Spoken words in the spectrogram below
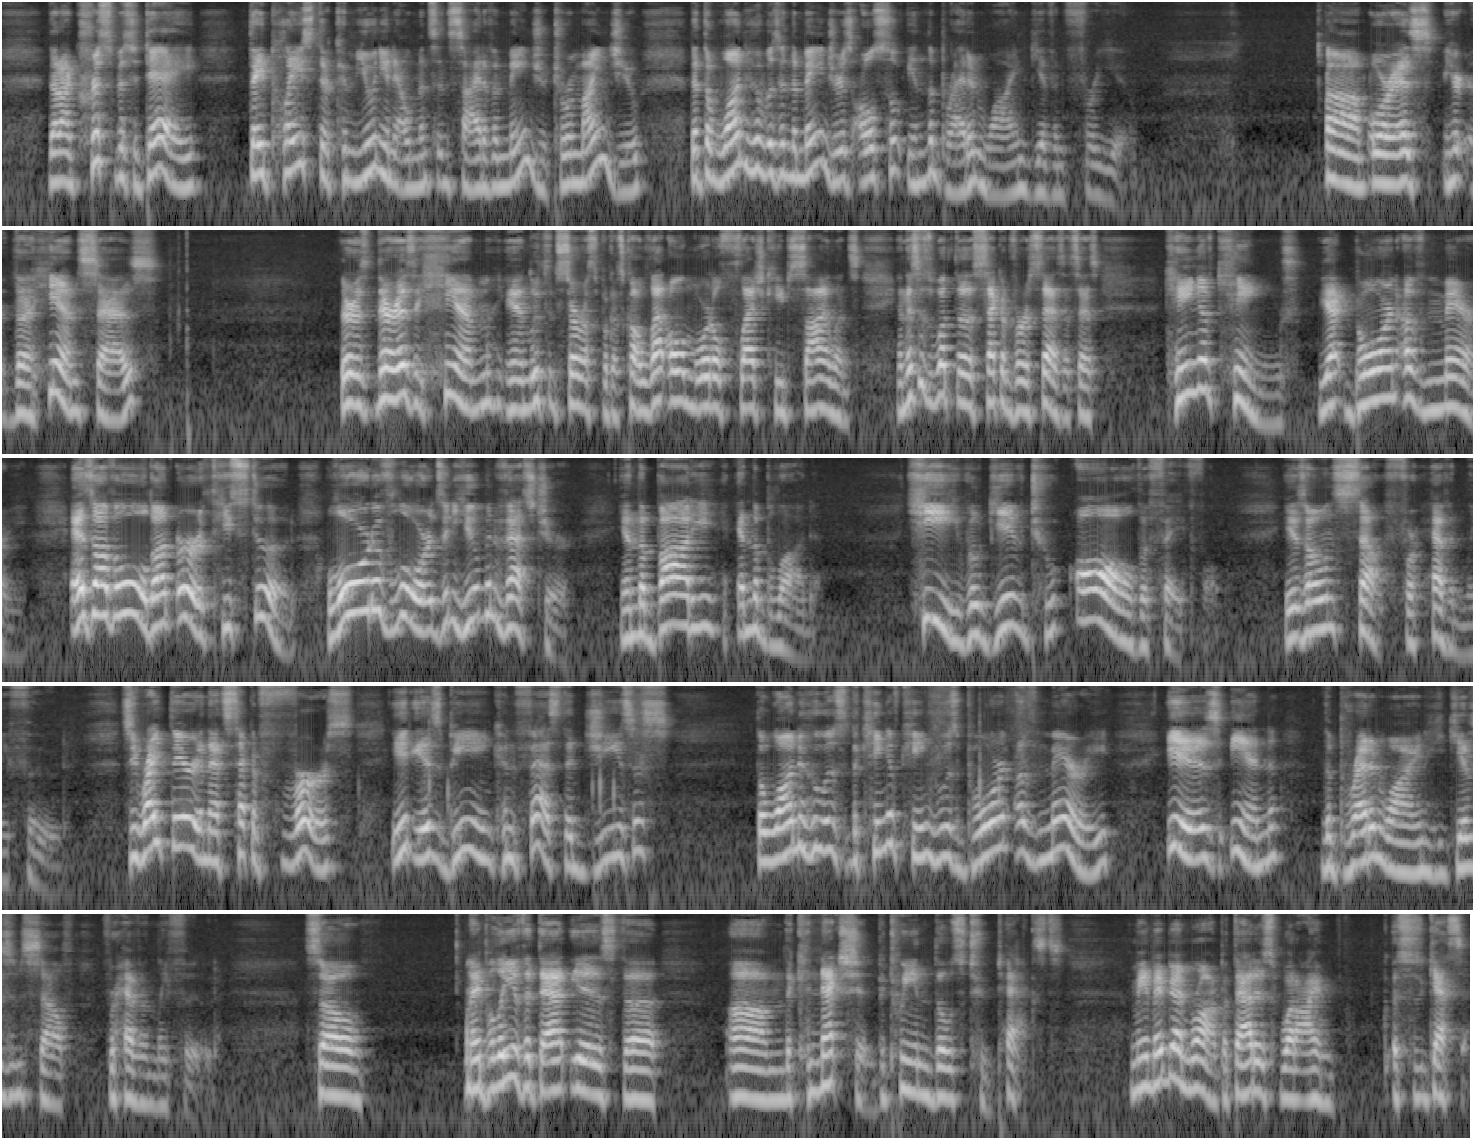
that on Christmas Day, they place their communion elements inside of a manger to remind you that the one who was in the manger is also in the bread and wine given for you. Um, or as here, the hymn says, there is there is a hymn in Lutheran service book. It's called "Let All Mortal Flesh Keep Silence," and this is what the second verse says. It says, "King of Kings, yet born of Mary, as of old on earth he stood, Lord of lords in human vesture, in the body and the blood. He will give to all the faithful his own self for heavenly food." See, right there in that second verse it is being confessed that Jesus, the one who is the King of Kings, who was born of Mary, is in the bread and wine he gives himself for heavenly food. So, and I believe that that is the um, the connection between those two texts. I mean, maybe I'm wrong, but that is what I'm guessing.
